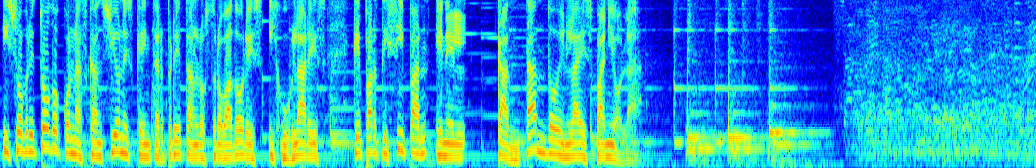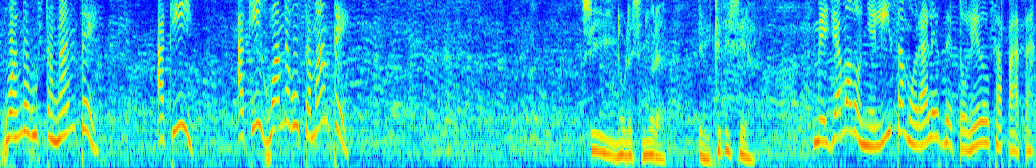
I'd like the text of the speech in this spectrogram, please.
y sobre todo con las canciones que interpretan los trovadores y juglares que participan en el Cantando en la Española. Juan de Bustamante. Aquí, aquí, Juan de Bustamante. Sí, noble señora. Eh, ¿Qué desea? Me llamo Doña Elisa Morales de Toledo Zapata.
